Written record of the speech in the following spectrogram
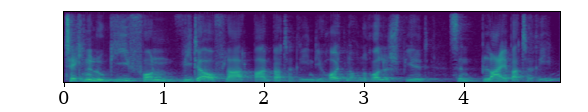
Technologie von wiederaufladbaren Batterien, die heute noch eine Rolle spielt, sind Bleibatterien.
